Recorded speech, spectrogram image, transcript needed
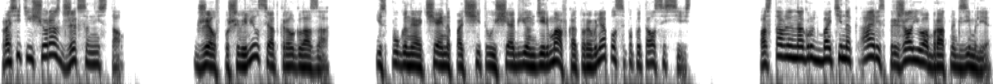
Просить еще раз Джексон не стал. Джелф пошевелился и открыл глаза. Испуганный отчаянно подсчитывающий объем дерьма, в который вляпался, попытался сесть. Поставленный на грудь ботинок Айрис прижал его обратно к земле.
